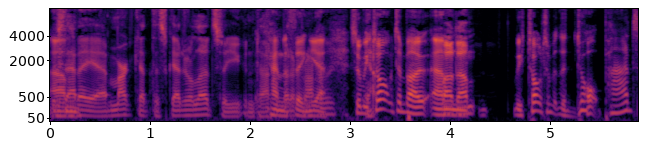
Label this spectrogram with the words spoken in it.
Is that a uh, Mark got the schedule out so you can talk kind about of thing, it yeah. So we talked about um, Well we talked about the dot pad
